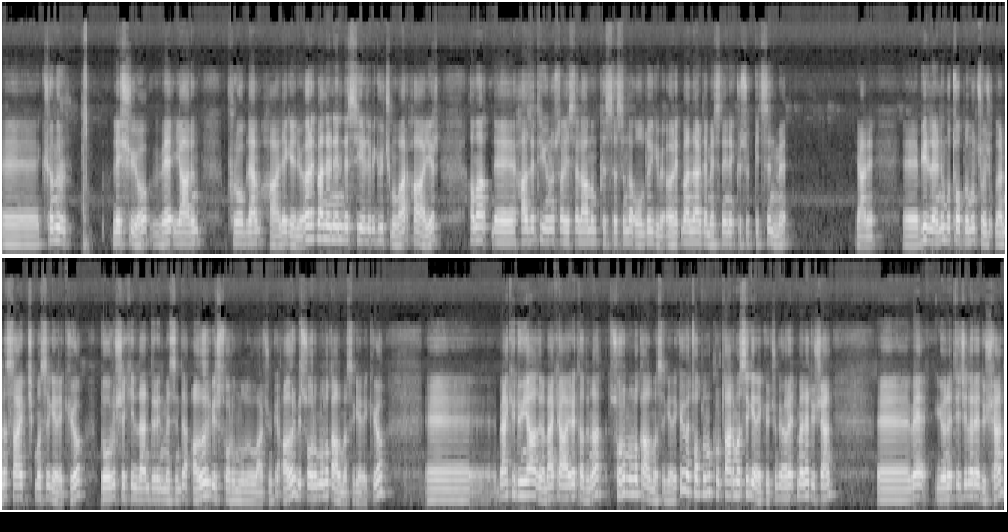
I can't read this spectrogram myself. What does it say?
e, kömürleşiyor ve yarın problem hale geliyor. Öğretmenlerin elinde sihirli bir güç mü var? Hayır. Ama e, Hz. Yunus Aleyhisselam'ın kıssasında olduğu gibi öğretmenler de mesleğine küsüp gitsin mi? Yani e, birilerinin bu toplumun çocuklarına sahip çıkması gerekiyor. Doğru şekillendirilmesinde ağır bir sorumluluğu var çünkü. Ağır bir sorumluluk alması gerekiyor. E, belki dünya adına, belki ahiret adına sorumluluk alması gerekiyor ve toplumu kurtarması gerekiyor. Çünkü öğretmene düşen e, ve yöneticilere düşen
